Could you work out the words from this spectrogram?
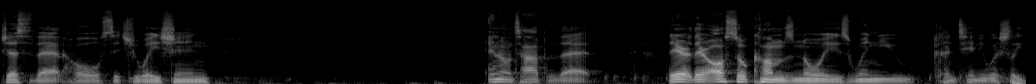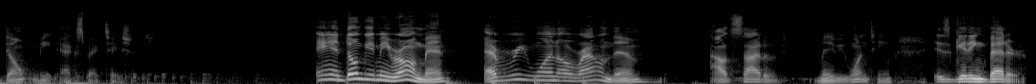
just that whole situation. And on top of that there there also comes noise when you continuously don't meet expectations. And don't get me wrong man everyone around them outside of maybe one team is getting better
